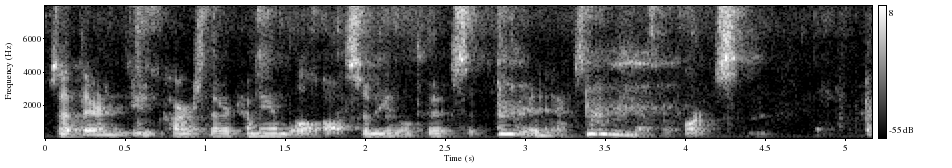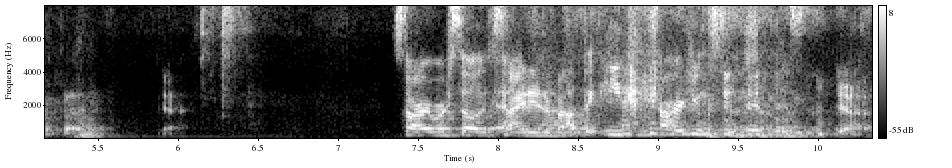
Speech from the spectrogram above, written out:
so that their new cars that are coming in will also be able to accept accept Tesla ports. But, yeah. Sorry, we're so excited about the EV charging stations. yeah,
